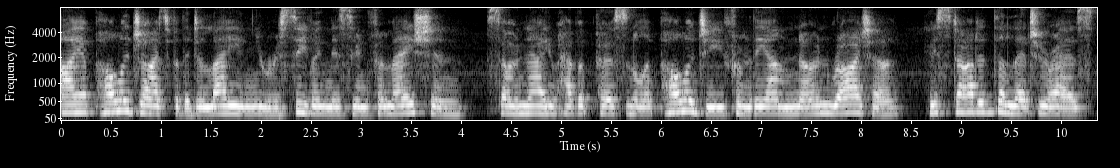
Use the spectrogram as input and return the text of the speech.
I apologize for the delay in you receiving this information. So now you have a personal apology from the unknown writer, who started the letter as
